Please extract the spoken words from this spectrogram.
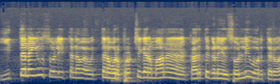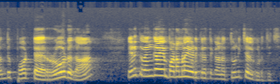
இத்தனையும் சொல்லி இத்தனை இத்தனை ஒரு புரட்சிகரமான கருத்துக்களையும் சொல்லி ஒருத்தர் வந்து போட்ட ரோடு தான் எனக்கு வெங்காயம் படம்லாம் எடுக்கிறதுக்கான துணிச்சல் கொடுத்துச்சு.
